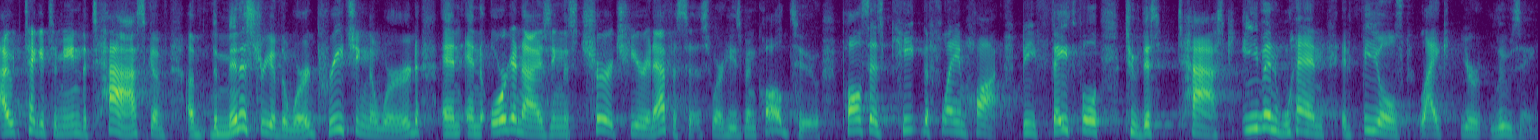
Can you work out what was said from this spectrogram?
I would take it to mean the task of, of the ministry of the word, preaching the word, and, and organizing this church here in Ephesus where he's been called to. Paul says, keep the flame hot. Be faithful to this task, even when it feels like you're losing.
